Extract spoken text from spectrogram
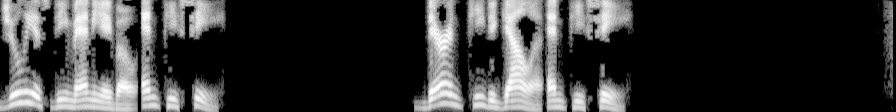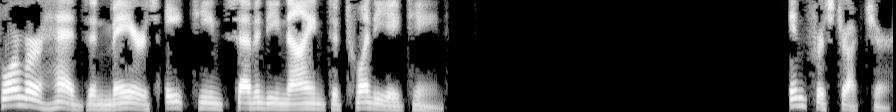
Julius D. Maniebo, NPC Darren P. DeGala, NPC Former heads and mayors 1879 to 2018 Infrastructure.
